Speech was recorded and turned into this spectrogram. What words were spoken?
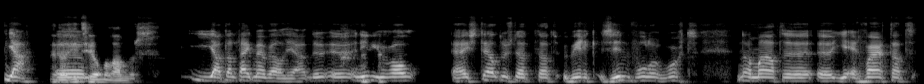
Ja. En dat is uh, iets helemaal anders. Ja, dat lijkt mij wel, ja. De, uh, in ieder geval, hij stelt dus dat, dat werk zinvoller wordt naarmate je ervaart dat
